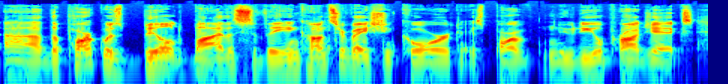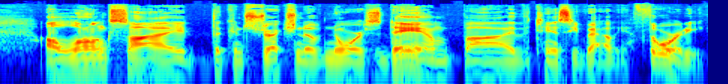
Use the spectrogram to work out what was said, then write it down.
Uh, the park was built by the Civilian Conservation Corps as part of New Deal projects, alongside the construction of Norris Dam by the Tennessee Valley Authority.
